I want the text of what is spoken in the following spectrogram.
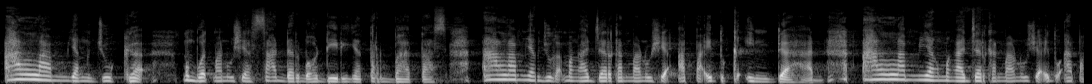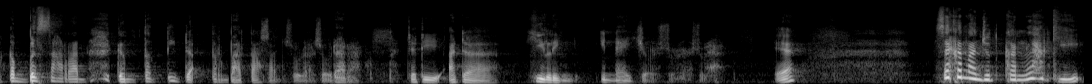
Alam yang juga membuat manusia sadar bahwa dirinya terbatas. Alam yang juga mengajarkan manusia apa itu keindahan. Alam yang mengajarkan manusia itu apa kebesaran dan tidak terbatasan saudara-saudara. Jadi ada healing in nature saudara-saudara. Ya. Saya akan lanjutkan lagi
